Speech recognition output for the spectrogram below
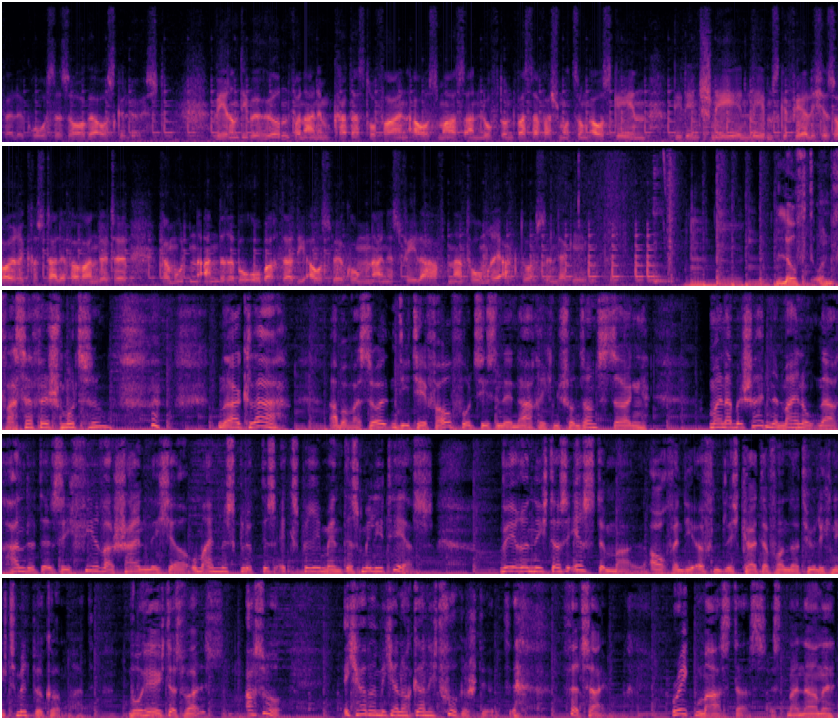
Vorfälle große Sorge ausgelöst. Während die Behörden von einem katastrophalen Ausmaß an Luft- und Wasserverschmutzung ausgehen, die den Schnee in lebensgefährliche Säurekristalle verwandelte, vermuten andere Beobachter die Auswirkungen eines fehlerhaften Atomreaktors in der Gegend. Luft- und Wasserverschmutzung? Na klar, aber was sollten die TV-Fuzis in den Nachrichten schon sonst sagen? Meiner bescheidenen Meinung nach handelt es sich viel wahrscheinlicher um ein missglücktes Experiment des Militärs. Wäre nicht das erste Mal, auch wenn die Öffentlichkeit davon natürlich nichts mitbekommen hat. Woher ich das weiß? Ach so, ich habe mich ja noch gar nicht vorgestellt. Verzeihung. Rick Masters ist mein Name,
